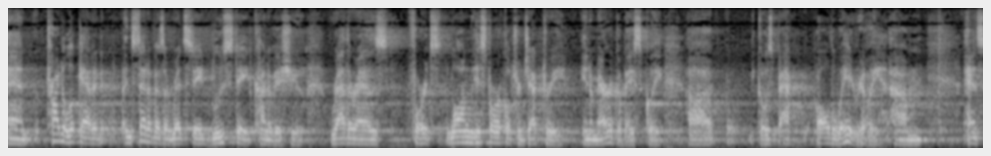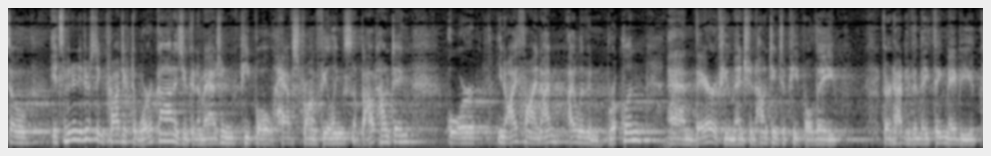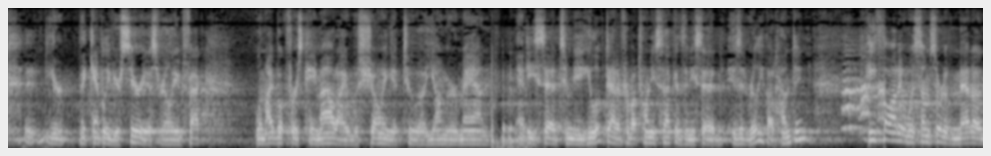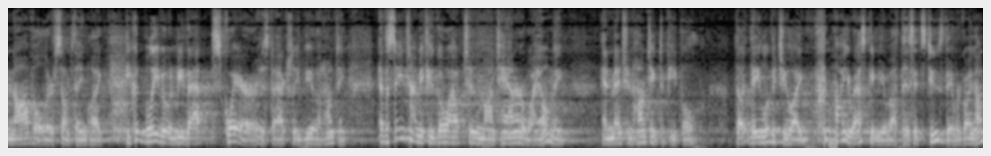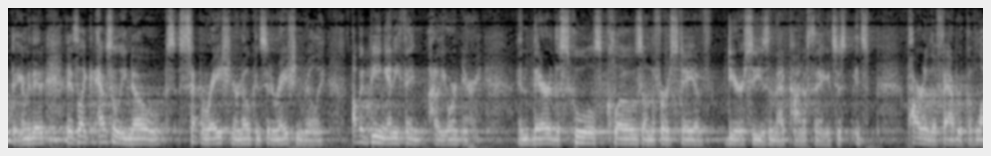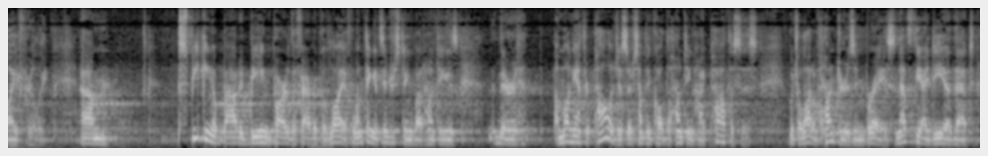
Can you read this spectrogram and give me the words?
And try to look at it instead of as a red state, blue state kind of issue, rather as for its long historical trajectory in America, basically. Uh, it goes back all the way, really. Um, and so it's been an interesting project to work on. As you can imagine, people have strong feelings about hunting. Or, you know, I find I'm, I live in Brooklyn, and there, if you mention hunting to people, they they're not even they think maybe you're they can't believe you're serious really in fact when my book first came out, I was showing it to a younger man, and he said to me, he looked at it for about 20 seconds and he said, Is it really about hunting? He thought it was some sort of meta novel or something like he couldn't believe it would be that square as to actually be about hunting. At the same time, if you go out to Montana or Wyoming and mention hunting to people, they look at you like, why are you asking me about this? It's Tuesday. We're going hunting. I mean, they, there's like absolutely no separation or no consideration really of it being anything out of the ordinary. And there, the schools close on the first day of deer season, that kind of thing. It's just, it's part of the fabric of life, really. Um, speaking about it being part of the fabric of life, one thing that's interesting about hunting is there among anthropologists, there's something called the hunting hypothesis, which a lot of hunters embrace. And that's the idea that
